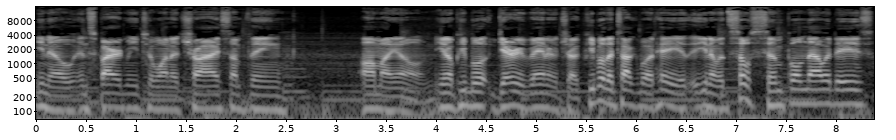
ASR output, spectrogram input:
you know, inspired me to want to try something on my own. You know, people, Gary Vaynerchuk, people that talk about, hey, you know, it's so simple nowadays.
